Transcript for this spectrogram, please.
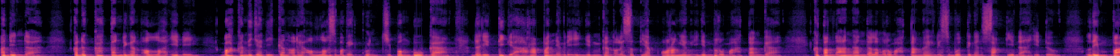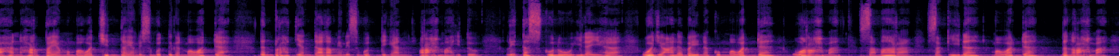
Adinda, kedekatan dengan Allah ini bahkan dijadikan oleh Allah sebagai kunci pembuka dari tiga harapan yang diinginkan oleh setiap orang yang ingin berumah tangga. Ketenangan dalam rumah tangga yang disebut dengan sakinah itu, limpahan harta yang membawa cinta yang disebut dengan mawaddah, dan perhatian dalam yang disebut dengan rahmah itu. Litas kunu ilaiha waja'ala bainakum mawaddah wa rahmah. Samara, sakinah, mawaddah, dan rahmah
